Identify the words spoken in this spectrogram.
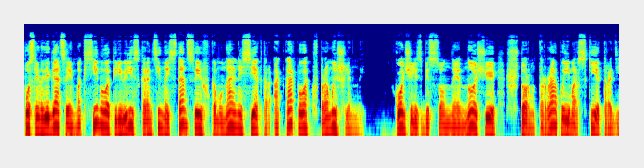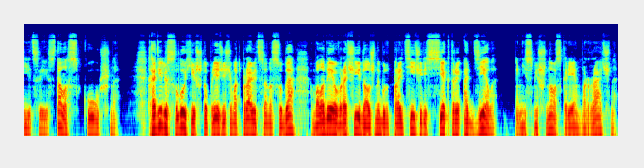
После навигации Максимова перевели с карантинной станции в коммунальный сектор, а Карпова в промышленный. Кончились бессонные ночи, шторм-трапы и морские традиции. Стало скучно. Ходили слухи, что прежде чем отправиться на суда, молодые врачи должны будут пройти через секторы отдела. Не смешно, скорее мрачно.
